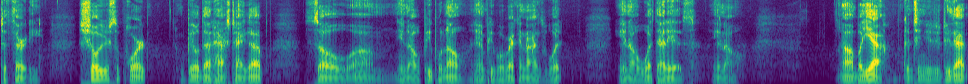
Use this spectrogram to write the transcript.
to 30 show your support build that hashtag up so um, you know people know and people recognize what you know what that is you know uh, but yeah continue to do that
